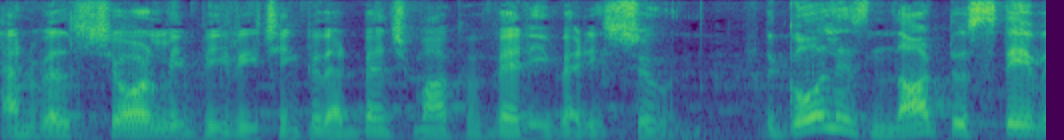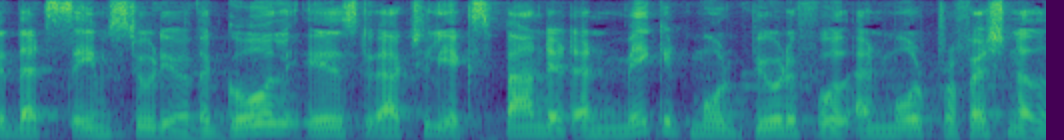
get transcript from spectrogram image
and will surely be reaching to that benchmark very, very soon. The goal is not to stay with that same studio. The goal is to actually expand it and make it more beautiful and more professional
